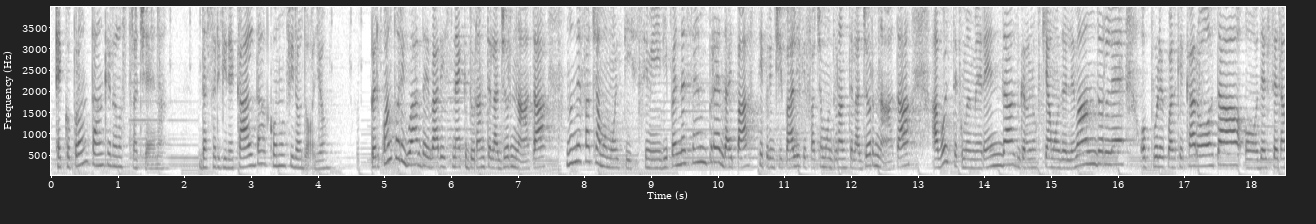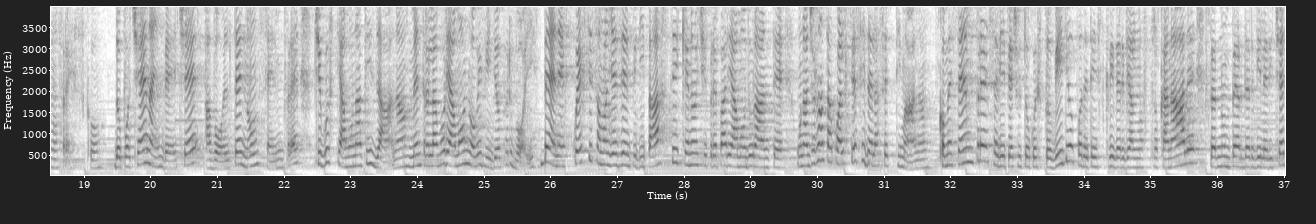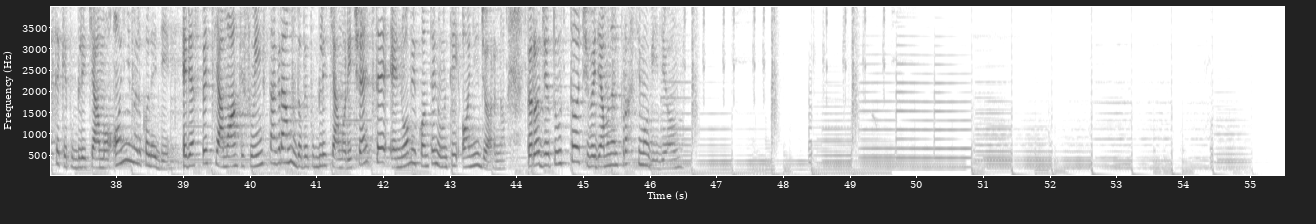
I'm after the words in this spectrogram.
Ecco pronta anche la nostra cena, da servire calda con un filo d'olio. Per quanto riguarda i vari snack durante la giornata, non ne facciamo moltissimi, dipende sempre dai pasti principali che facciamo durante la giornata. A volte come merenda sgranocchiamo delle mandorle, oppure qualche carota o del sedano fresco. Dopo cena invece, a volte, non sempre, ci gustiamo una tisana mentre lavoriamo a nuovi video per voi. Bene, questi sono gli esempi di pasti che noi ci prepariamo durante una giornata qualsiasi della settimana. Come sempre, se vi è piaciuto questo video potete iscrivervi al nostro canale per non perdervi le ricette che pubblichiamo ogni mercoledì e vi aspettiamo anche su Instagram dove pubblichiamo ricette e nuovi contenuti ogni giorno. Per oggi è tutto, ci vediamo nel prossimo video.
